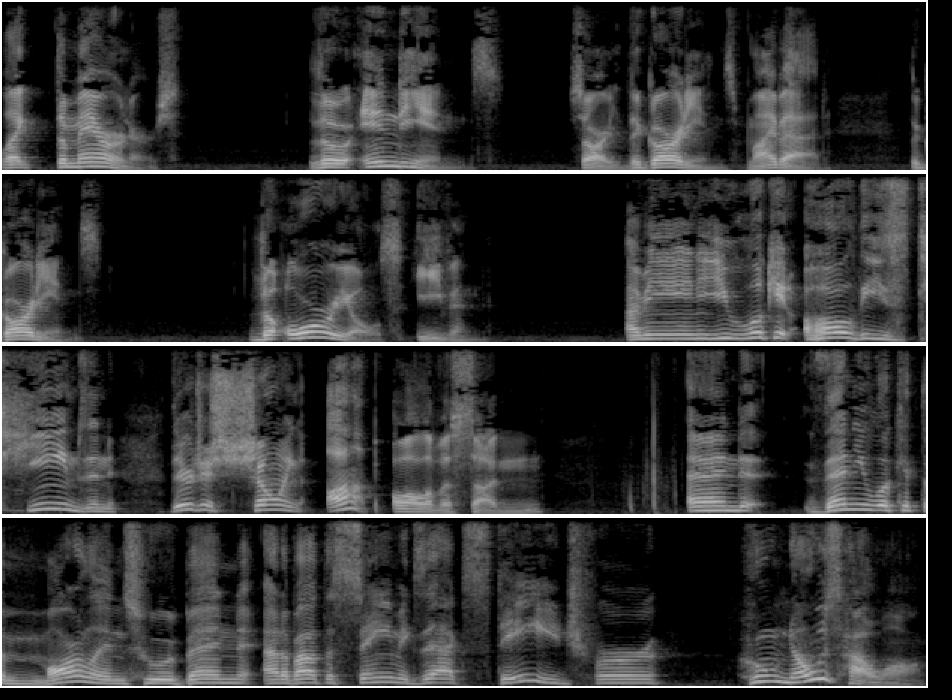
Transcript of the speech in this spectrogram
Like the Mariners, the Indians, sorry, the Guardians, my bad. The Guardians, the Orioles, even. I mean, you look at all these teams and they're just showing up all of a sudden. And then you look at the Marlins, who have been at about the same exact stage for who knows how long.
